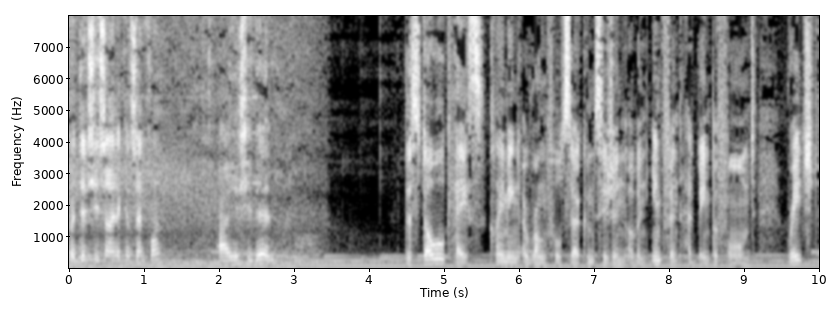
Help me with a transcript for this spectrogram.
But did she sign a consent form? Uh, yes, she did. The Stowell case, claiming a wrongful circumcision of an infant had been performed, reached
